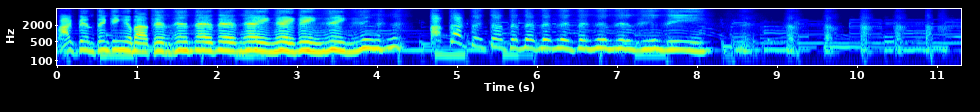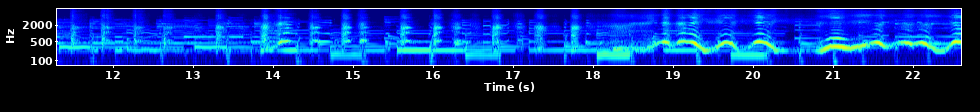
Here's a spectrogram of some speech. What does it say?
I've been thinking about this.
